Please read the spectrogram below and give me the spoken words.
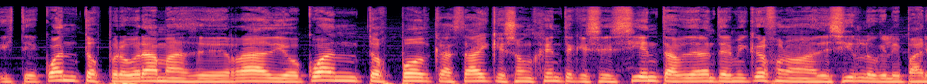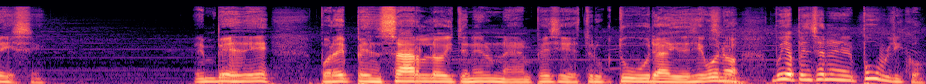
¿Viste? ¿Cuántos programas de radio, cuántos podcasts hay que son gente que se sienta delante del micrófono a decir lo que le parece? En vez de por ahí pensarlo y tener una especie de estructura y decir, bueno, Sí. voy a pensar en el público.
